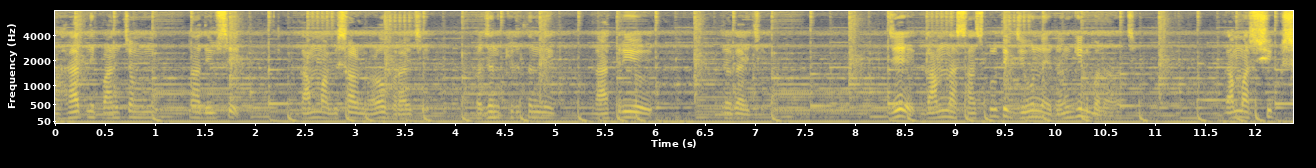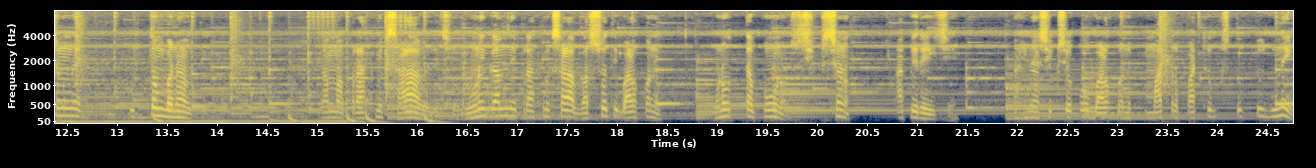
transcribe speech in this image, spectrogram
મહારાજની પાંચમના દિવસે ગામમાં વિશાળ મેળો ભરાય છે. ભજન કીર્તનની રાત્રિઓ જગાય છે, જે ગામના સાંસ્કૃતિક જીવનને રંગીન બનાવે છે. ગામમાં શિક્ષણને ઉત્તમ બનાવતી ગામમાં પ્રાથમિક શાળા આવેલી છે. લુણી ગામની પ્રાથમિક શાળા વર્ષોથી બાળકોને ગુણવત્તાપૂર્ણ શિક્ષણ આપી રહી છે. અહીંના શિક્ષકો બાળકોને માત્ર પાઠ્યપુસ્તકનું જ નહીં,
